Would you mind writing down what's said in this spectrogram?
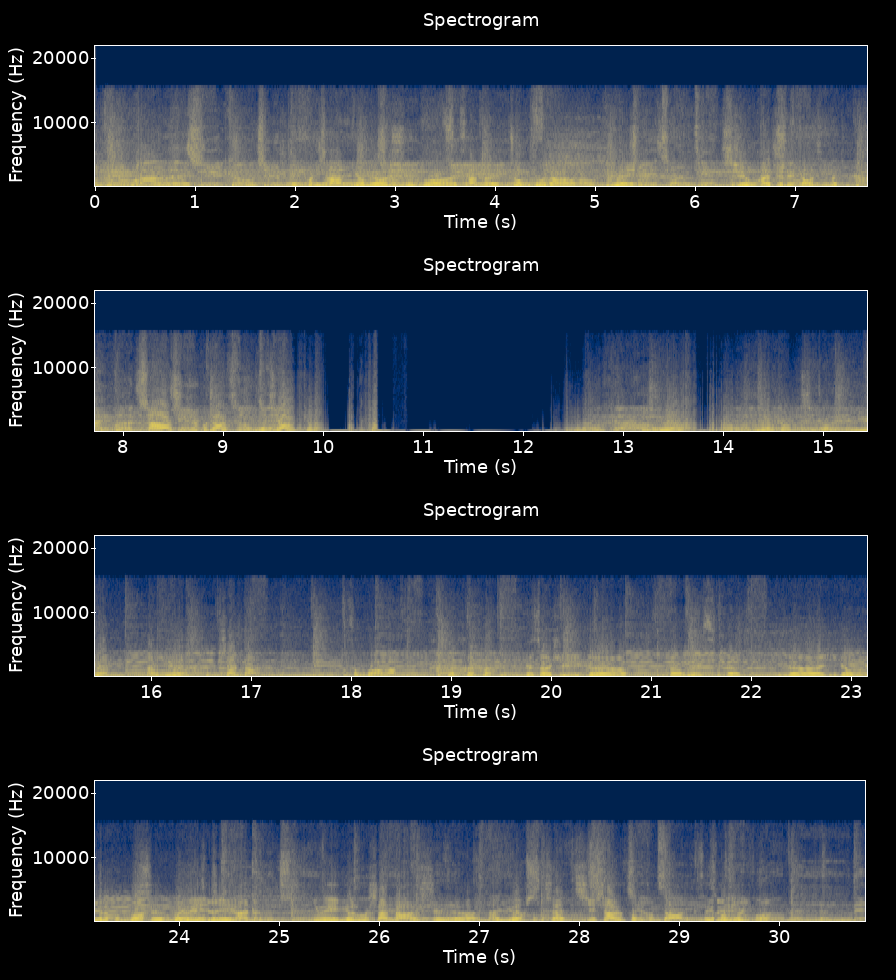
哎，傅林啊，你有没有去过咱们中国的五岳呀？这我还真得找机会去看一看。那其实不着急，你只要去了长沙，去了领略了咱们五岳中其中一岳南岳衡山的风光了，也算是一个呃微型的一个一个五岳的风光，不过也是值得一看的。因为岳麓山呢是南岳衡山七十二峰中的最后一峰。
